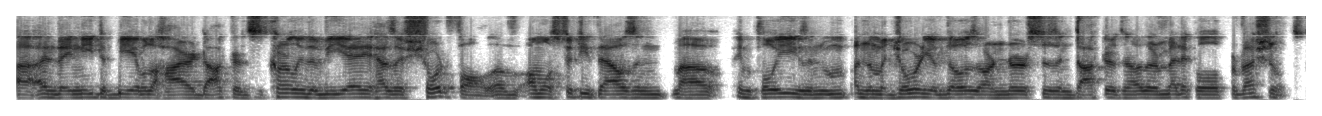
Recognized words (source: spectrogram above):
uh, and they need to be able to hire doctors. Currently, the VA has a shortfall of almost fifty thousand uh, employees, and, and, the majority of those are nurses and doctors and other medical professionals.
